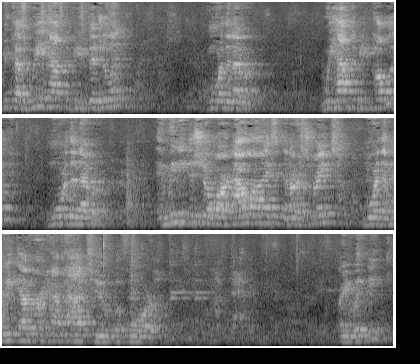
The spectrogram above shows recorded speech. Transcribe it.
Because we have to be vigilant more than ever. We have to be public more than ever. And we need to show our allies and our strengths more than we ever have had to before. Are you with me?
